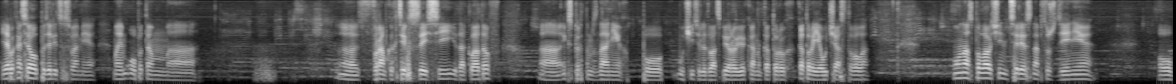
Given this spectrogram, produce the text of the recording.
Я бы хотел поделиться с вами моим опытом э, э, в рамках тех сессий и докладов, э, экспертном знаниях по учителю 21 века, на которых, которые я участвовала. У нас было очень интересное обсуждение о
